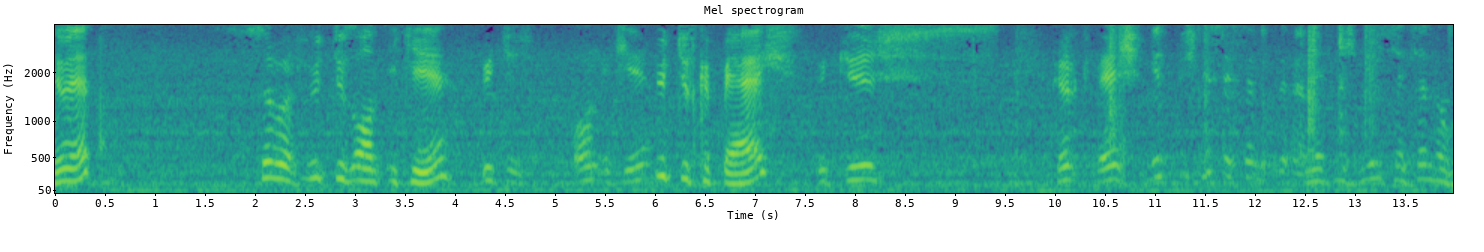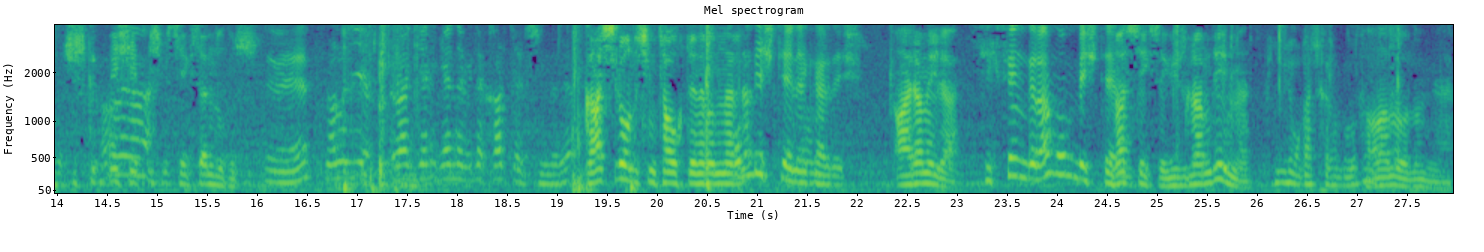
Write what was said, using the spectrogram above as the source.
evet 0 312 312 345 345 71 89 efendim. 71 89 345 71 89. Evet. Onu diye lan gelirken de bir de kart etsinler ya. Kaç lira oldu şimdi tavuk döner onlarda? 15 TL kardeş. Ayranıyla. 80 gram 15 TL. Nasıl 80? 100 gram değil mi? Bilmiyorum kaç gram oldu. Pahalı oğlum ya.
